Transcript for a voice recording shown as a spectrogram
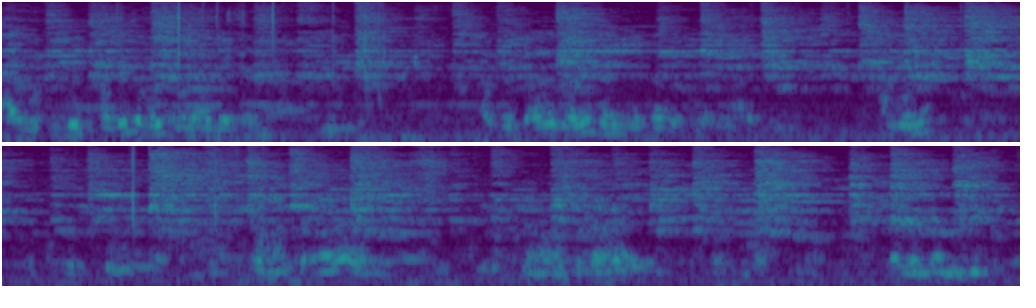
আর ওটি যদি থাকে তো বহুত বোঝা যাবে আপনি তাহলে গাড়ি গাড়ি দেখা দেখতে হ্যাঁ বলো হ্যাঁ হ্যাঁ হ্যাঁ হ্যাঁ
